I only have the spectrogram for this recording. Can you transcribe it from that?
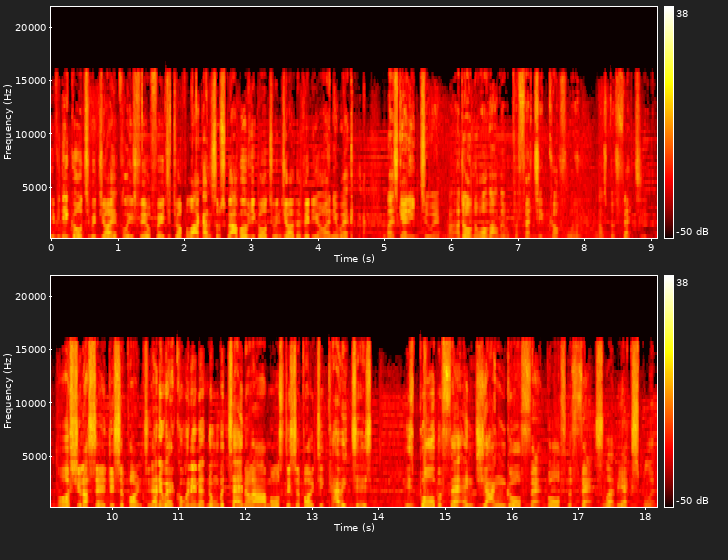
if you did go to enjoy it, please feel free to drop a like and subscribe or if you go to enjoy the video. Anyway, let's get into it. I don't know what that little pathetic cough were. That's pathetic. Or should I say disappointing? Anyway, coming in at number 10 on our most disappointed characters is Boba Fett and Jango Fett, both the Fetts. Let me explain.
